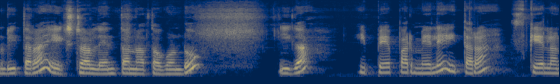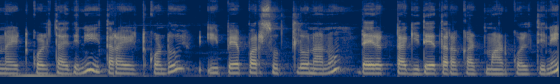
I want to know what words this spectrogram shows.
ನೋಡಿ ಈ ಥರ ಎಕ್ಸ್ಟ್ರಾ ಲೆಂತನ್ನು ತಗೊಂಡು ಈಗ ಈ ಪೇಪರ್ ಮೇಲೆ ಈ ಥರ ಸ್ಕೇಲನ್ನು ಇಟ್ಕೊಳ್ತಾ ಇದ್ದೀನಿ. ಈ ಥರ ಇಟ್ಕೊಂಡು ಈ ಪೇಪರ್ ಸುತ್ತಲೂ ನಾನು ಡೈರೆಕ್ಟಾಗಿ ಇದೇ ಥರ ಕಟ್ ಮಾಡ್ಕೊಳ್ತೀನಿ.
